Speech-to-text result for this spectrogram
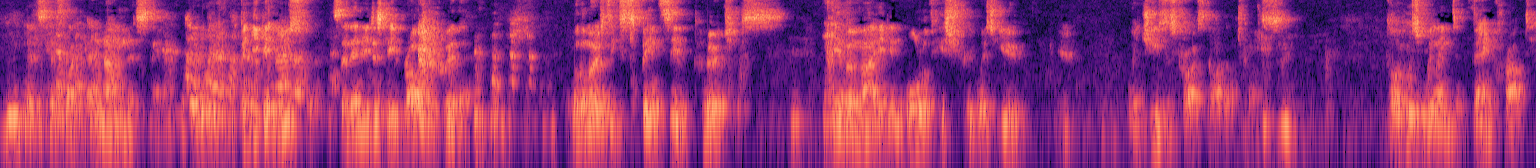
It's, it's like a numbness now. But you get used to it. So then you just keep rolling with it. Well, the most expensive purchase ever made in all of history was you when Jesus Christ died on the cross. God was willing to bankrupt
